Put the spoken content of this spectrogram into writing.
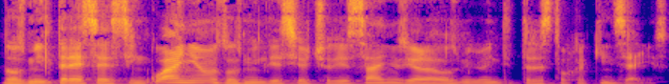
2013, 5 años, 2018, 10 años y ahora 2023 toca 15 años.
